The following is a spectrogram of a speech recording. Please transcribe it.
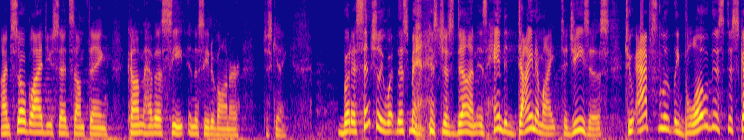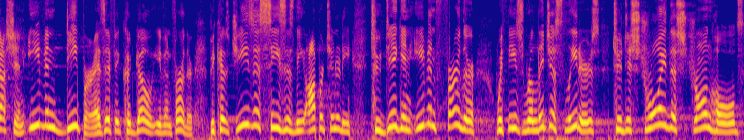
I'm so glad you said something. Come have a seat in the seat of honor. Just kidding. But essentially, what this man has just done is handed dynamite to Jesus to absolutely blow this discussion even deeper, as if it could go even further. Because Jesus seizes the opportunity to dig in even further with these religious leaders to destroy the strongholds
